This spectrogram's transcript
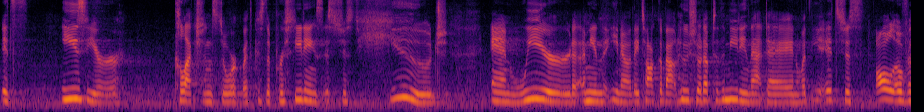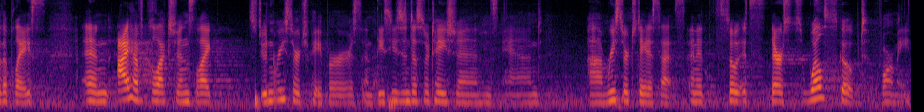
it's easier collections to work with because the proceedings is just huge and weird. I mean, you know, they talk about who showed up to the meeting that day and what, it's just all over the place. And I have collections like student research papers and theses and dissertations and um, research data sets. And it's, so it's, they're well scoped for me.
